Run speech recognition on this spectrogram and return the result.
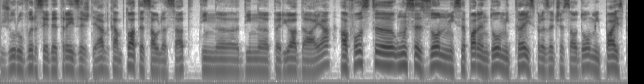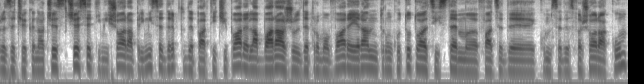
jurul vârstei de 30 de ani, cam toate s-au lăsat din, uh, din uh, perioada aia. A fost uh, un sezon, mi se pare, în 2013 sau 2014, când acest CS Timișoara primise dreptul de participare la barajul de promovare, era într-un cu totul alt sistem uh, față de cum se desfășoară acum.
